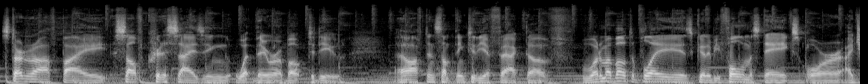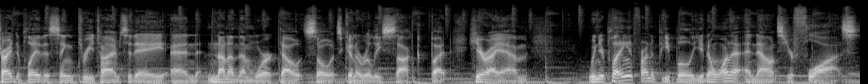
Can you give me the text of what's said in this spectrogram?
started off by self criticizing what they were about to do. Uh, often something to the effect of, What I'm about to play is going to be full of mistakes, or I tried to play this thing three times today and none of them worked out, so it's going to really suck, but here I am. When you're playing in front of people, you don't want to announce your flaws.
